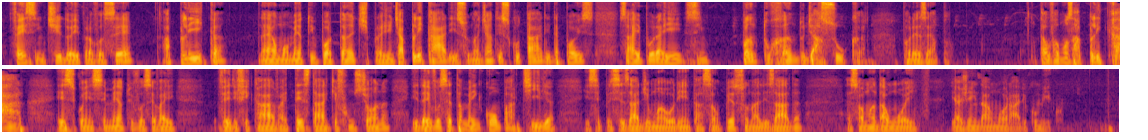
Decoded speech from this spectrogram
Fez sentido aí para você? Aplica, né? É um momento importante para a gente aplicar isso. Não adianta escutar e depois sair por aí se empanturrando de açúcar, por exemplo. Então vamos aplicar esse conhecimento e você vai verificar, vai testar que funciona e daí você também compartilha e se precisar de uma orientação personalizada, é só mandar um oi e agendar um horário comigo.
